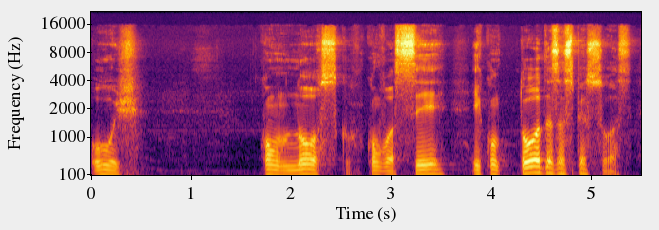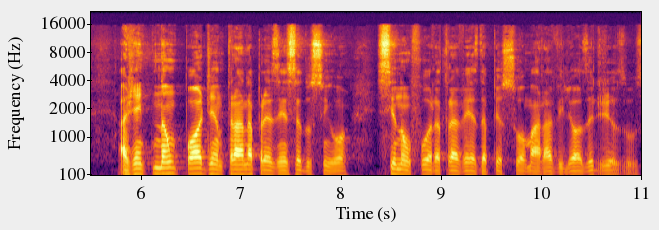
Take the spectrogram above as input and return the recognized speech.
hoje, conosco, com você e com todas as pessoas. A gente não pode entrar na presença do Senhor se não for através da pessoa maravilhosa de Jesus.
